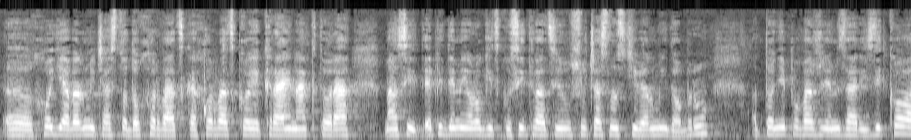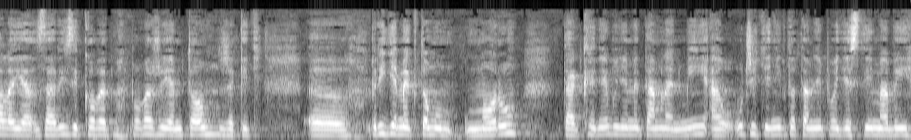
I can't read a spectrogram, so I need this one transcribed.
e, chodia veľmi často do Chorvátska. Chorvátsko je krajina, ktorá má si epidemiologickú situáciu v súčasnosti veľmi dobrú to nepovažujem za riziko, ale ja za rizikové považujem to, že keď e, prídeme k tomu moru, tak nebudeme tam len my a určite nikto tam nepôjde s tým, aby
